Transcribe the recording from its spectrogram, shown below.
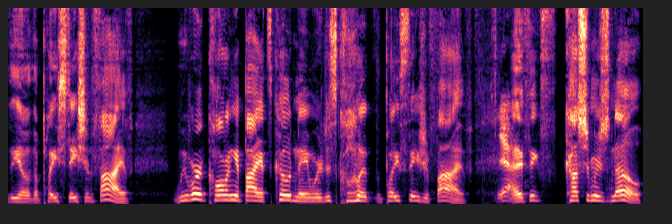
you know the PlayStation Five, we weren't calling it by its code name. We are just calling it the PlayStation Five. yeah. And I think f- customers know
